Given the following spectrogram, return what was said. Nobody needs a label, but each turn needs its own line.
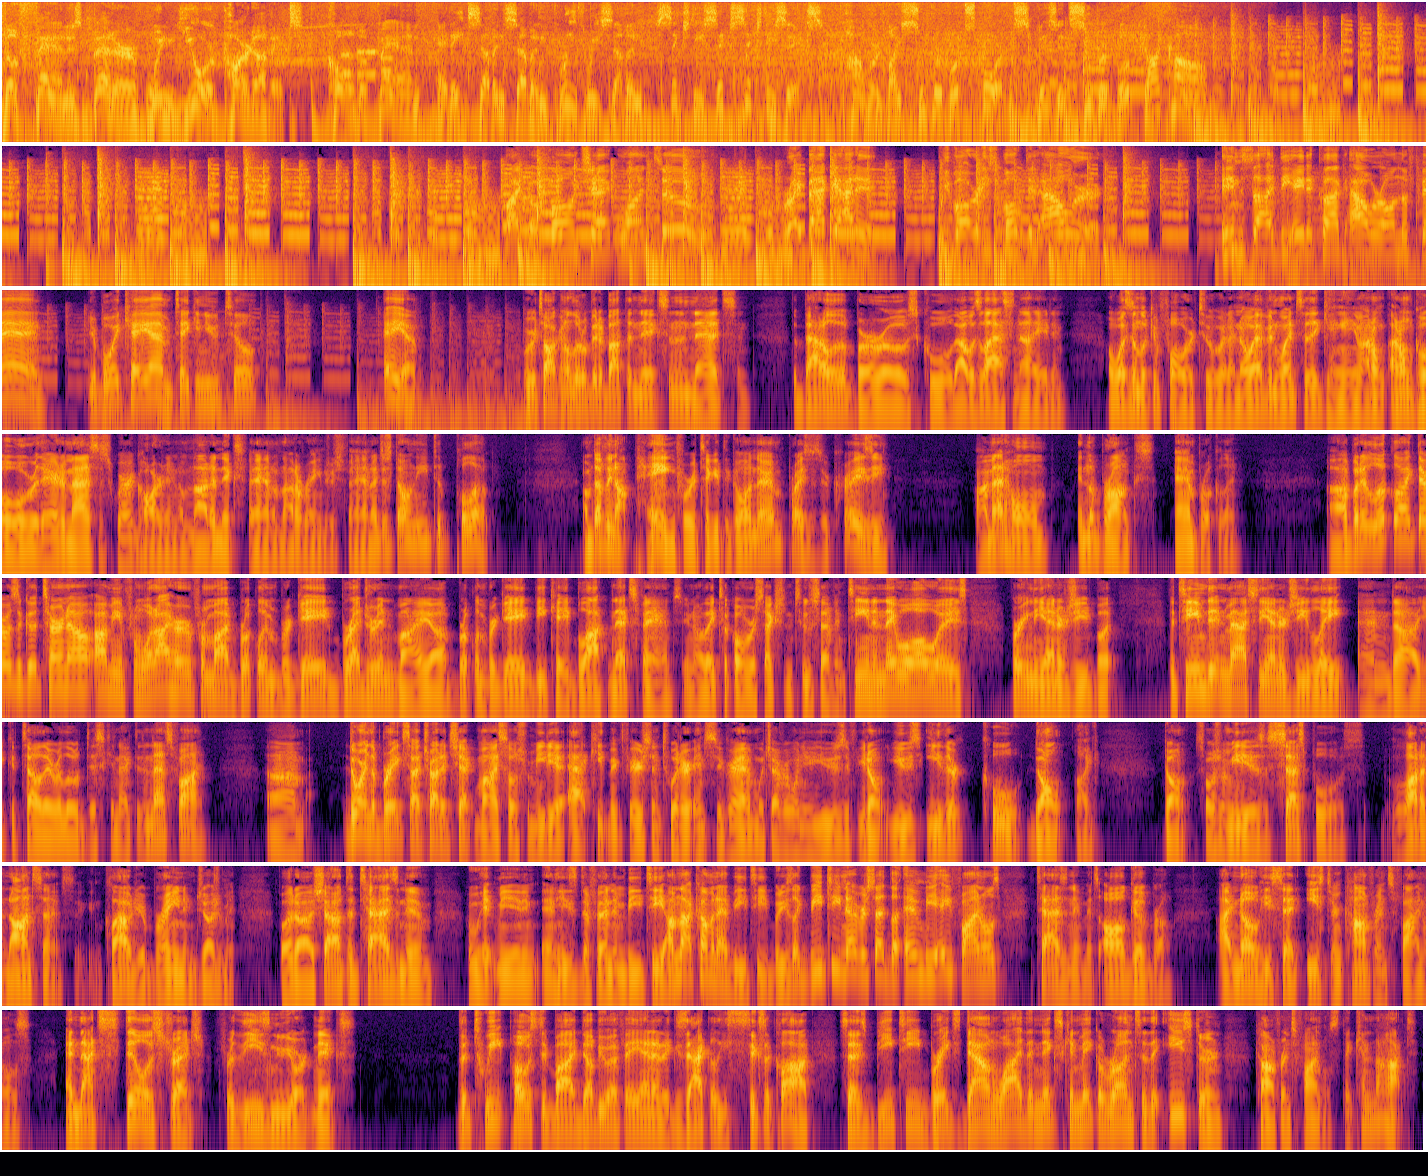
The fan is better when you're part of it. Call the fan at 877 337 6666. Powered by Superbook Sports. Visit superbook.com.
Microphone check one, two. Right back at it. We've already smoked an hour. Inside the 8 o'clock hour on the fan. Your boy KM taking you till AM. We were talking a little bit about the Knicks and the Nets and the Battle of the Boroughs. Cool. That was last night, and I wasn't looking forward to it. I know Evan went to the game. I don't. I don't go over there to Madison Square Garden. I'm not a Knicks fan. I'm not a Rangers fan. I just don't need to pull up. I'm definitely not paying for a ticket to go in there. The prices are crazy. I'm at home in the Bronx and Brooklyn. Uh, but it looked like there was a good turnout. I mean, from what I heard from my Brooklyn Brigade brethren, my uh, Brooklyn Brigade BK Block Nets fans, you know, they took over Section 217 and they will always bring the energy. But the team didn't match the energy late, and uh, you could tell they were a little disconnected, and that's fine. Um, during the breaks, I try to check my social media at Keith McPherson, Twitter, Instagram, whichever one you use. If you don't use either, cool. Don't. Like, don't. Social media is a cesspool. It's a lot of nonsense. It can cloud your brain and judgment. But uh, shout out to Tasnim who hit me and, and he's defending BT. I'm not coming at BT, but he's like, BT never said the NBA finals. Tasnim, it's all good, bro. I know he said Eastern Conference finals, and that's still a stretch for these New York Knicks. The tweet posted by WFAN at exactly 6 o'clock says BT breaks down why the Knicks can make a run to the Eastern Conference Finals. They cannot.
